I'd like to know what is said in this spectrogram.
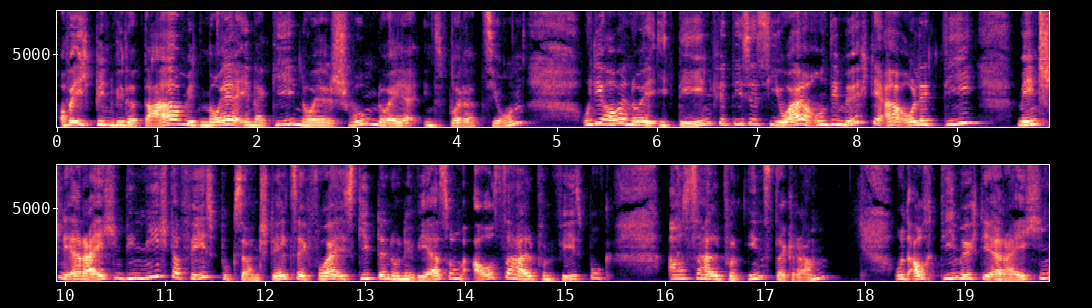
Aber ich bin wieder da mit neuer Energie, neuer Schwung, neuer Inspiration. Und ich habe neue Ideen für dieses Jahr und ich möchte auch alle die Menschen erreichen, die nicht auf Facebook sind. Stellt euch vor, es gibt ein Universum außerhalb von Facebook, außerhalb von Instagram. Und auch die möchte ich erreichen.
